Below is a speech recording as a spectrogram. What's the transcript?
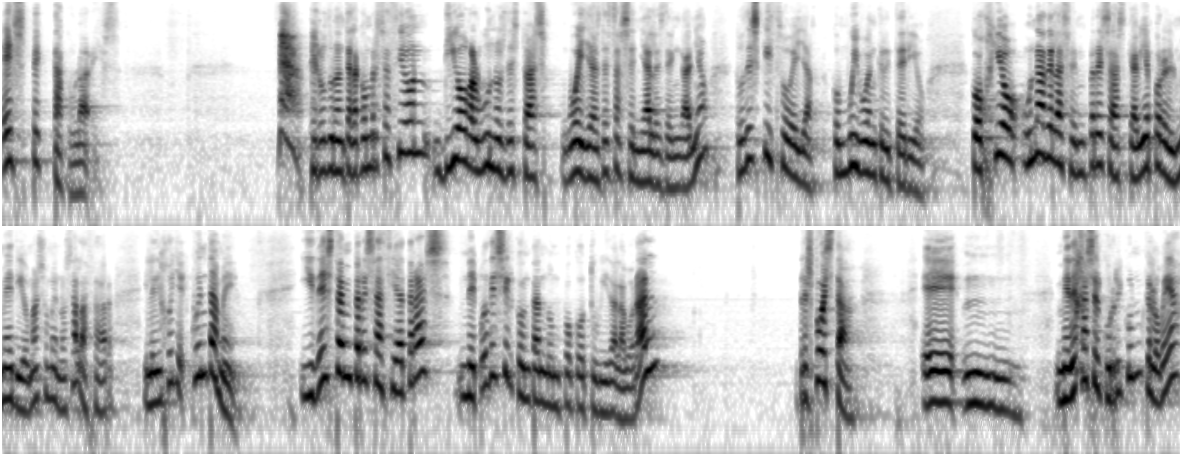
espectaculares. Pero durante la conversación dio algunas de estas huellas, de estas señales de engaño. Entonces, ¿qué hizo ella? Con muy buen criterio. Cogió una de las empresas que había por el medio, más o menos al azar, y le dijo, oye, cuéntame, ¿y de esta empresa hacia atrás me puedes ir contando un poco tu vida laboral? Respuesta, eh, mm, ¿me dejas el currículum que lo vea?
